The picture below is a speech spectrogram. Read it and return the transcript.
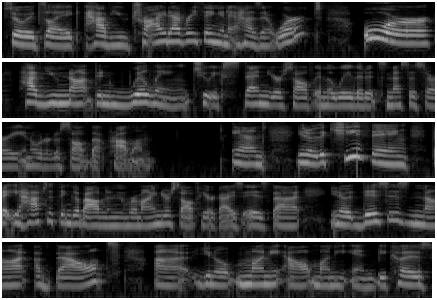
So it's like, have you tried everything and it hasn't worked? Or have you not been willing to extend yourself in the way that it's necessary in order to solve that problem? And, you know, the key thing that you have to think about and remind yourself here, guys, is that, you know, this is not about, uh, you know, money out, money in, because,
